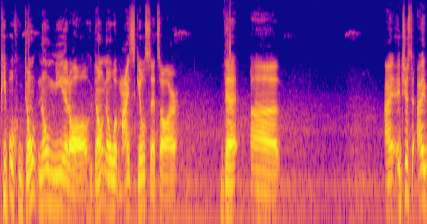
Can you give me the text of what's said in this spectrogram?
people who don't know me at all, who don't know what my skill sets are, that uh, I it just I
